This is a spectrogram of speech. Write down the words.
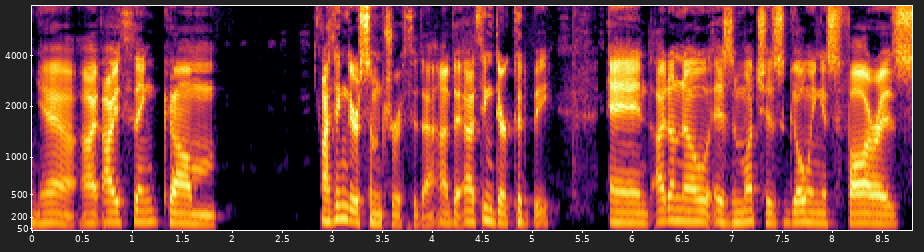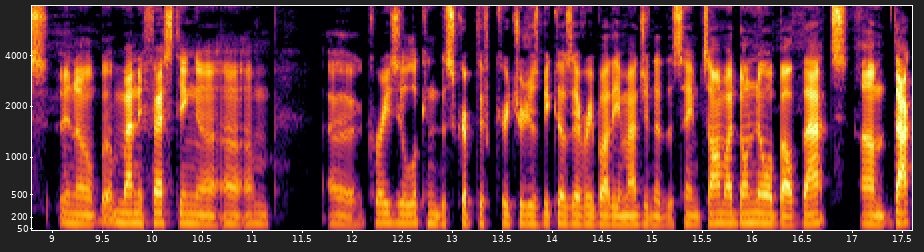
Yeah, I I think um I think there's some truth to that. I, I think there could be and I don't know as much as going as far as you know manifesting a, a, um, a crazy looking descriptive creature just because everybody imagined at the same time. I don't know about that. Um, that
